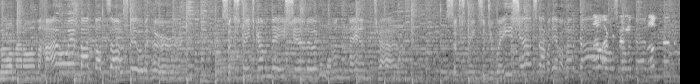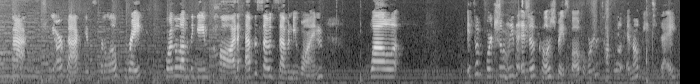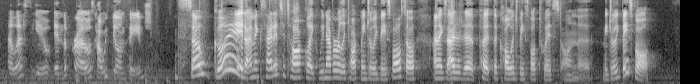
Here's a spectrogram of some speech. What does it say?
Though I'm out on the highway, my thoughts are still with her. Such a strange combination of a woman and a child. Such a strange situation, stopping every hundred Hello, everybody. Welcome back. We are back. It's been a little break for the Love of the Game pod, episode 71. Well, it's unfortunately the end of college baseball, but we're going to talk about MLB today. LSU in the pros. How we feeling, Paige? So good. I'm excited to talk. Like, we never really talked Major League Baseball, so I'm excited to put the college baseball twist on the Major League Baseball.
